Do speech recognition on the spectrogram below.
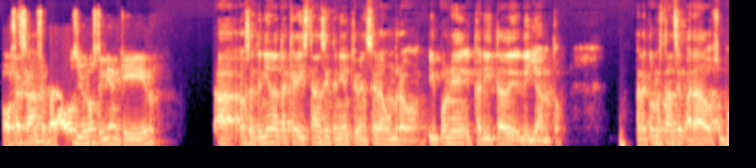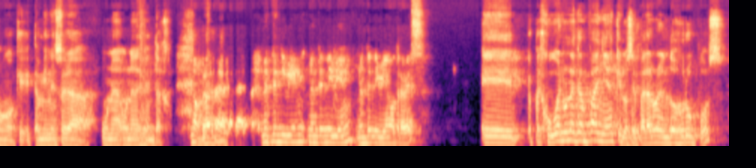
O sea, estaban separados y unos tenían que ir. o sea, tenían ataque a distancia y tenían que vencer a un dragón. Y pone carita de, llanto. Para colmo estaban separados, supongo que también eso era una, una desventaja. No, pero no entendí bien, no entendí bien, no entendí bien otra vez. Eh, pues jugó en una campaña que lo separaron en dos grupos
